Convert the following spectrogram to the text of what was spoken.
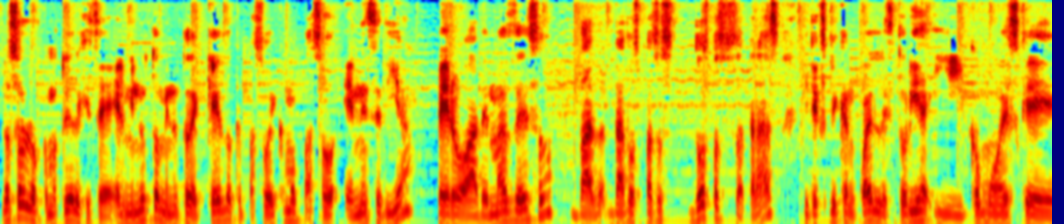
No solo lo, como tú ya dijiste, el minuto a minuto de qué es lo que pasó y cómo pasó en ese día, pero además de eso, va, da dos pasos, dos pasos atrás y te explican cuál es la historia y cómo es que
